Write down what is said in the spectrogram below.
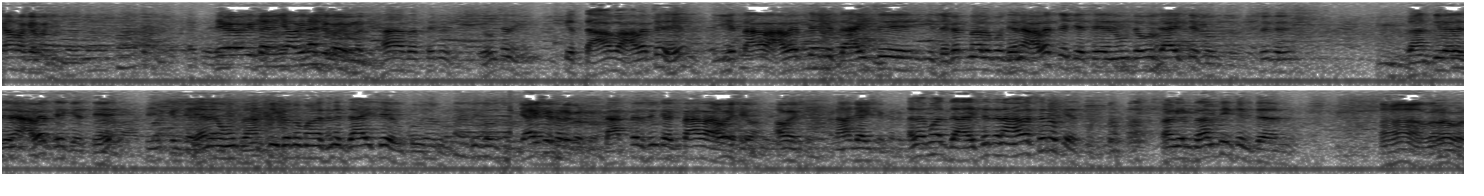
ચાર વાગ્યા પછી. એટલે અહીંયા આવી ના શકાય એમ નથી. હા બસ એવું છે ને. કે તાવ આવે છે એ તાવ આવે છે કે જાય છે એ જગતના લોકો જેને આવે છે કે છે એનું જવું જાય છે કહું છું શું કહ્યું ભ્રાંતિ વાળા જેને આવે છે કે છે એને હું ભ્રાંતિ કરનો માણસ ને જાય છે એવું કઉ છું શું કહું છું. જાય છે ખરેખર તો. ડાક્ટર શું કે તાવ આવે છે. આવે છે. ના જાય છે ખરેખર. એટલે હું જાય છે તેને આવે છે ને કે? કારણ કે ભ્રાંતિ છે બિચારાને. હા બરાબર.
